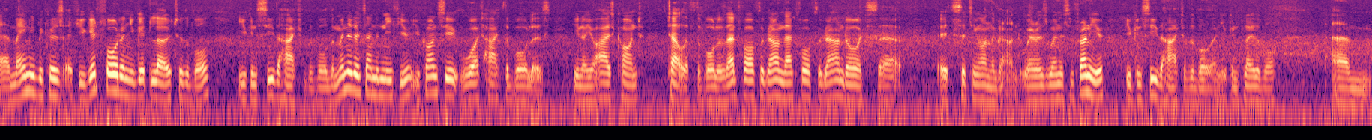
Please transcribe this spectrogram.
uh, mainly because if you get forward and you get low to the ball, you can see the height of the ball. The minute it's underneath you, you can't see what height the ball is. You know, your eyes can't tell if the ball is that far off the ground, that far off the ground, or it's uh, it's sitting on the ground. Whereas when it's in front of you, you can see the height of the ball and you can play the ball. Um,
